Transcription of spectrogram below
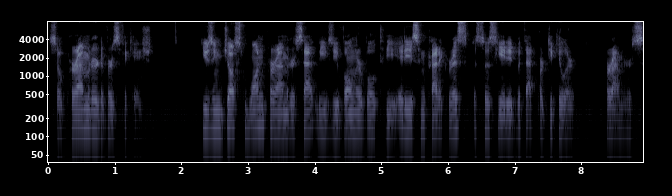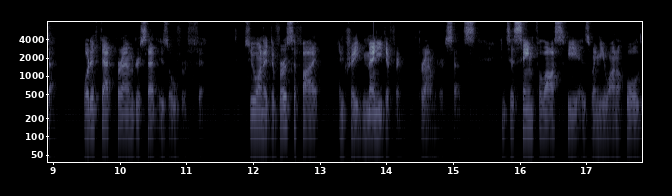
so parameter diversification. Using just one parameter set leaves you vulnerable to the idiosyncratic risk associated with that particular parameter set. What if that parameter set is overfit? So you want to diversify and trade many different parameter sets. It's the same philosophy as when you want to hold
